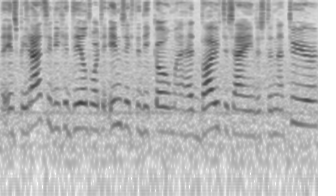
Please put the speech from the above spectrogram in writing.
de inspiratie die gedeeld wordt, de inzichten die komen, het buiten zijn, dus de natuur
